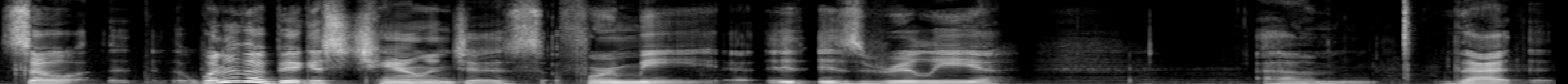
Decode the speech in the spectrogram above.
So, uh, one of the biggest challenges for me is really. Um, that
